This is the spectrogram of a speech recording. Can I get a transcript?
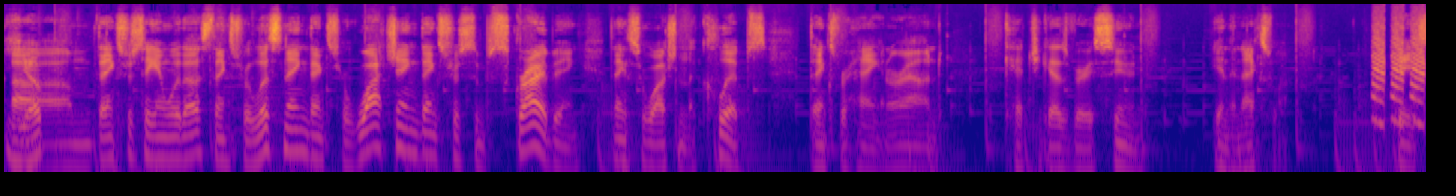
Yep. Um, thanks for staying with us. Thanks for listening. Thanks for watching. Thanks for subscribing. Thanks for watching the clips. Thanks for hanging around. Catch you guys very soon in the next one. Peace.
